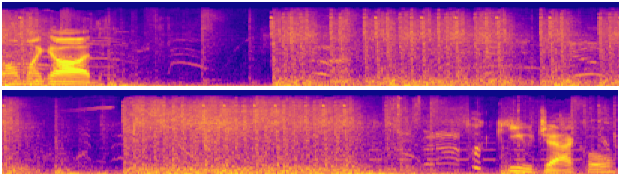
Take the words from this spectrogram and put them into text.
Oh my god. Fuck you, Jackal.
